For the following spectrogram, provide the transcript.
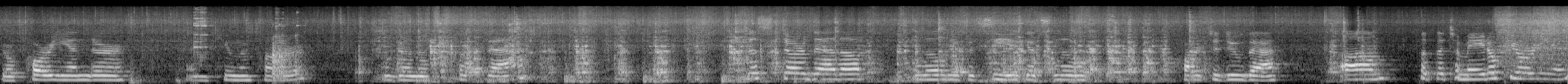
your coriander and cumin powder. We're going to cook that. Just stir that up a little. You can see it gets a little hard to do that. Um, put the tomato puree in.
